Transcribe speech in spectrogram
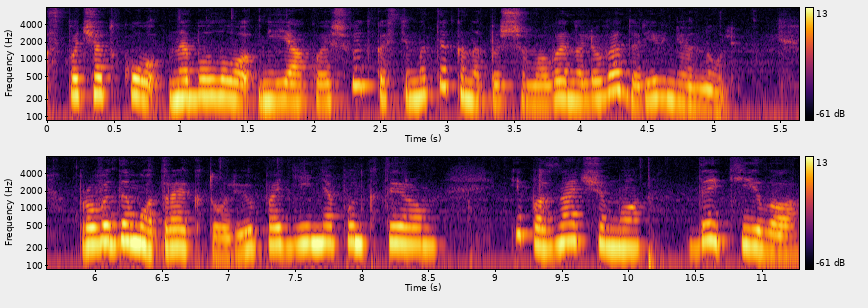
спочатку не було ніякої швидкості, ми так і напишемо В нульове дорівнює 0. Проведемо траєкторію падіння пунктиром і позначимо, де тіло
